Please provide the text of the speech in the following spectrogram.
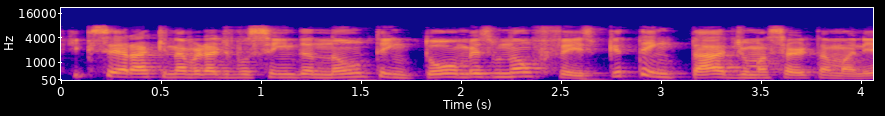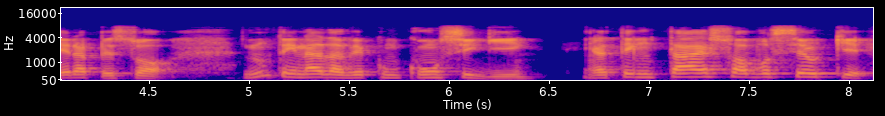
O que, que, será que na verdade você ainda não tentou, ou mesmo não fez? Porque tentar de uma certa maneira, pessoal, não tem nada a ver com conseguir. É tentar é só você o quê?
